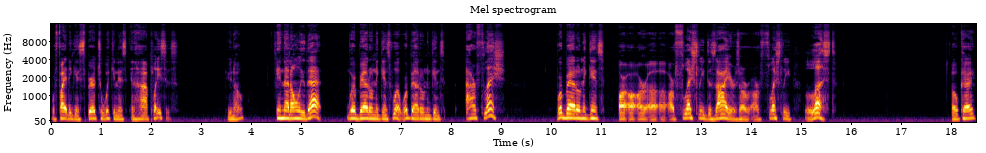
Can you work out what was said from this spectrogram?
We're fighting against spiritual wickedness in high places. You know, and not only that, we're battling against what? We're battling against our flesh. We're battling against our our our, uh, our fleshly desires, our our fleshly lust. Okay?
